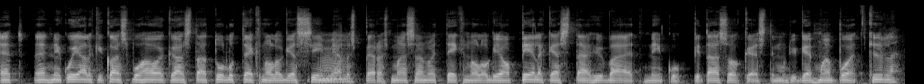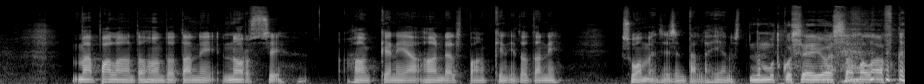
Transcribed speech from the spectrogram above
Et, et niin kuin jälkikasvuhan oikeastaan tullut teknologiassa siinä mm. mielessä perässä. Mä en sano, että teknologia on pelkästään hyvä, että niin kuin pitää sokeasti, mutta you get my point. Kyllä. Mä palaan tuohon tota, niin Norssi-hankkeen ja Handelsbankin, niin, tota, niin suomensin sen tällä hienosti. No mutta kun se ei ole sama lafka.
